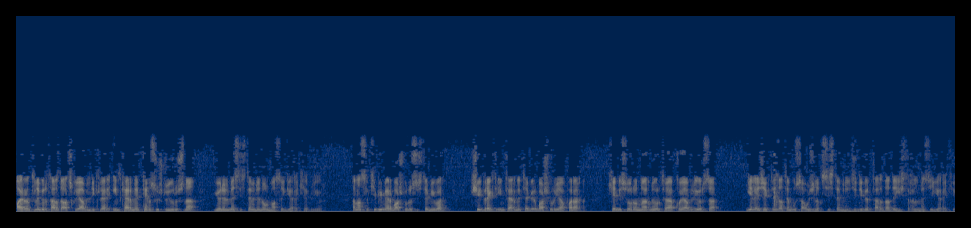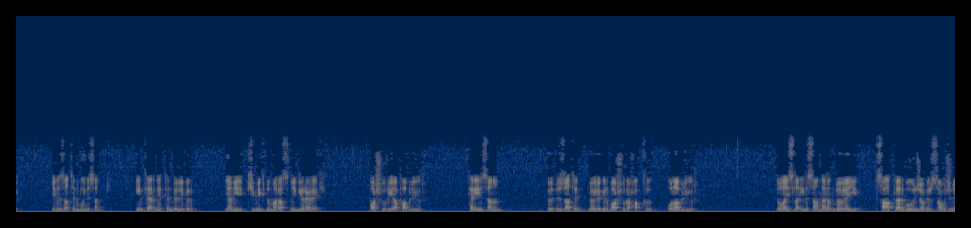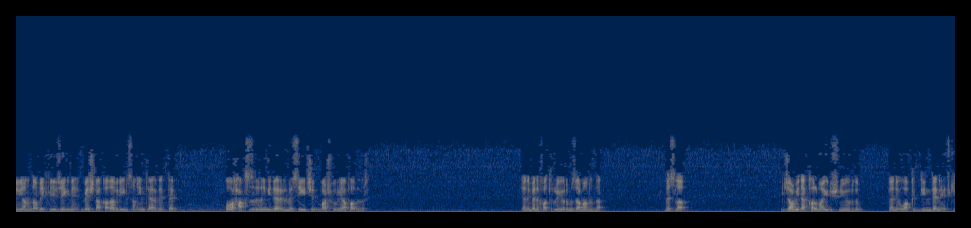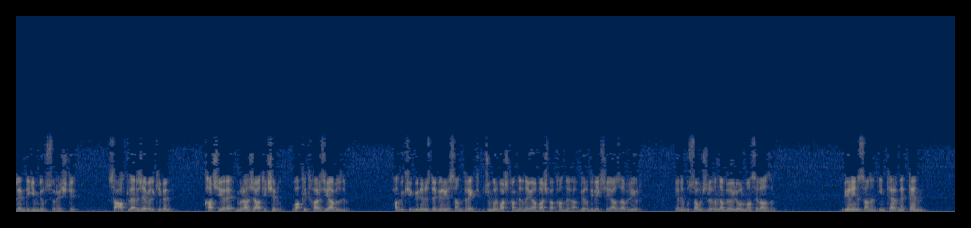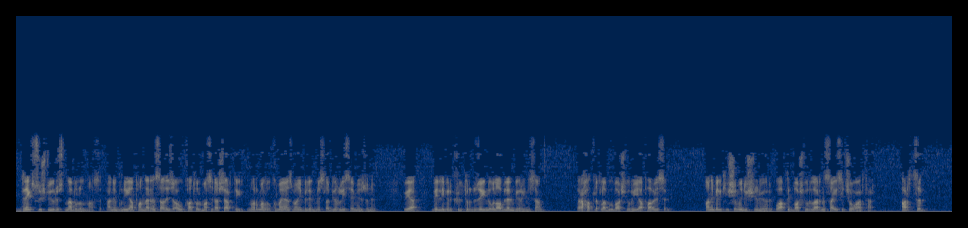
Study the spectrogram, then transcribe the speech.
ayrıntılı bir tarzda açıklayabildikleri internetten suç duyurusuna yönelme sisteminin olması gerekebiliyor. Nasıl ki bir başvuru sistemi var. Kişi direkt internete bir başvuru yaparak kendi sorunlarını ortaya koyabiliyorsa gelecekte zaten bu savcılık sisteminin ciddi bir tarzda değiştirilmesi gerekiyor. Yani zaten bu insan internetten belli bir yani kimlik numarasını girerek başvuru yapabiliyor. Her insanın zaten böyle bir başvuru hakkı olabiliyor. Dolayısıyla insanların böyle saatler boyunca bir savcının yanında bekleyeceğini 5 dakikada bile insan internetten o haksızlığın giderilmesi için başvuru yapabilir. Yani ben hatırlıyorum zamanında Mesela camide kalmayı düşünüyordum. Yani o vakit dinden etkilendiğim bir süreçti. Saatlerce belki ben kaç yere müracaat için vakit harcayabildim. Halbuki günümüzde bir insan direkt Cumhurbaşkanlığına veya Başbakanlığa bir dilekçe yazabiliyor. Yani bu savcılığın da böyle olması lazım. Bir insanın internetten direkt suç duyurusunda bulunması. Hani bunu yapanların sadece avukat olması da şart değil. Normal okuma yazmayı bilen, mesela bir lise mezunu veya belli bir kültür düzeyinde olabilen bir insan rahatlıkla bu başvuruyu yapabilsin. Hani belki şu mu düşünülüyor? O vakit başvuruların sayısı çok artar. Artsın.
